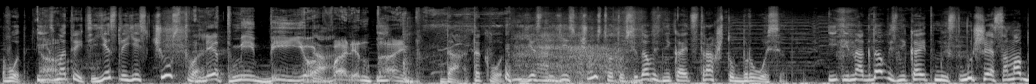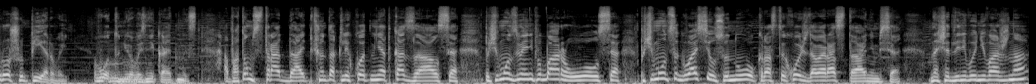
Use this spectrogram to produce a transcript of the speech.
Вот. И смотрите, если есть чувство... Let me be your Да. Valentine. Да, так вот, если есть чувство, то всегда возникает страх, что бросят. И иногда возникает мысль, лучше я сама брошу первый. Вот у нее возникает мысль. А потом страдать, почему он так легко от меня отказался, почему он за меня не поборолся, почему он согласился, ну раз ты хочешь, давай расстанемся. Значит, для него не важна?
